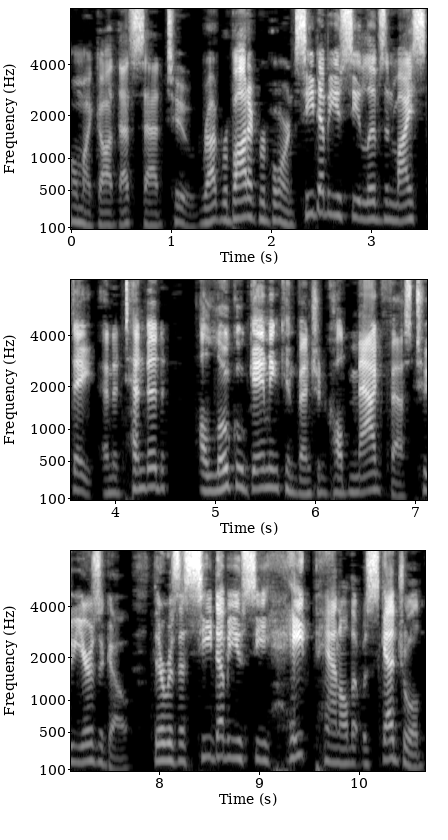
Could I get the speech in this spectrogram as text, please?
Oh my god, that's sad too. Robotic Reborn. CWC lives in my state and attended a local gaming convention called MagFest two years ago. There was a CWC hate panel that was scheduled,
